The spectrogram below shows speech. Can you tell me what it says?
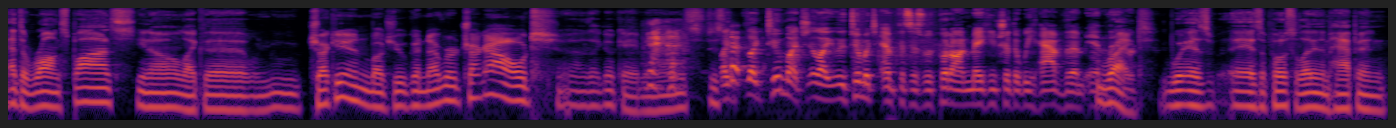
at the wrong spots. You know, like the check in, but you can never check out. Uh, I was like, okay, man, it's just like like too much like too much emphasis was put on making sure that we have them in there. right. Whereas as opposed to letting them happen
